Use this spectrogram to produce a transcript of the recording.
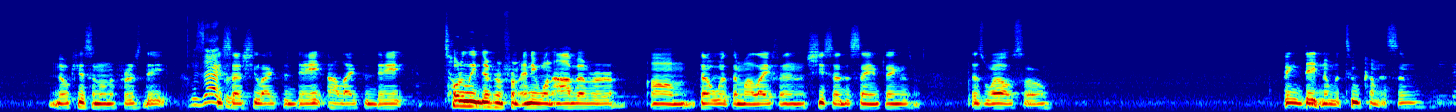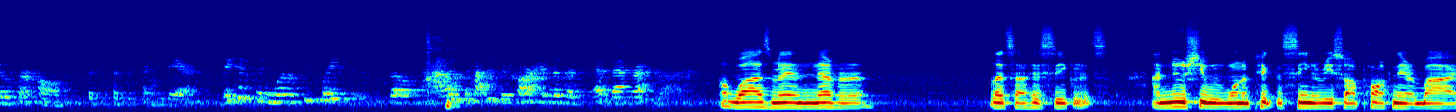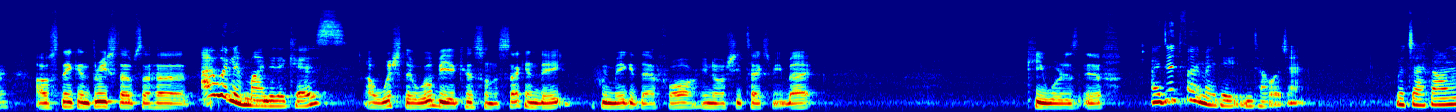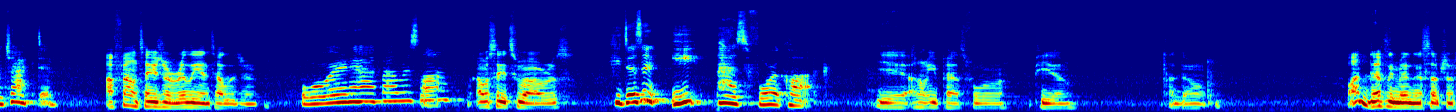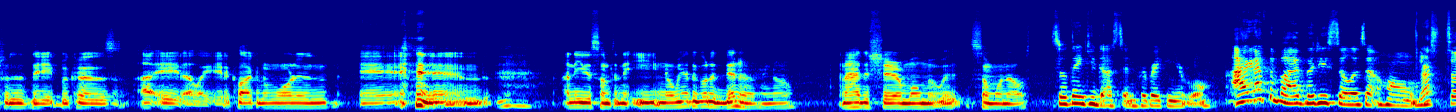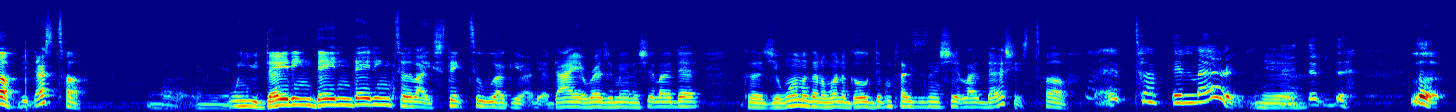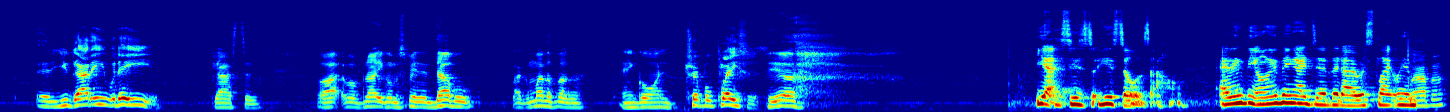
No kissing on the first date. Exactly. She said she liked the date. I liked the date. Totally different from anyone I've ever um, dealt with in my life. And she said the same thing as, as well. So I think date number two coming soon. You drove her home, but you took the train there. It could have been one of two places. So how, how did your car end up at, at that restaurant? A wise man never lets out his secrets. I knew she would want to pick the scenery, so I parked nearby. I was thinking three steps ahead. I wouldn't have minded a kiss. I wish there will be a kiss on the second date if we make it that far. You know, if she texts me back. Keyword is if. I did find my date intelligent, which I found attractive. I found Tasia really intelligent. Four and a half hours long. I would say two hours. He doesn't eat past four o'clock. Yeah, I don't eat past 4 p.m. I don't. Well, I definitely made an exception for this date because I ate at like 8 o'clock in the morning and I needed something to eat. You know, we had to go to dinner, you know, and I had to share a moment with someone else. So thank you, Dustin, for breaking your rule. I got the vibe that he still lives at home. That's tough. That's tough. When you when you dating, dating, dating to like stick to like your, your diet regimen and shit like that. Cause your woman gonna want to go different places and shit like that. That shit's tough. It's tough in marriage. Yeah. It- it- it- look, you gotta eat what they eat. Guys to. Or if not, you're gonna be spending double like a motherfucker. And going triple places. Yeah. Yes, he, he still lives at home. I think the only thing I did that I was slightly What happened?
